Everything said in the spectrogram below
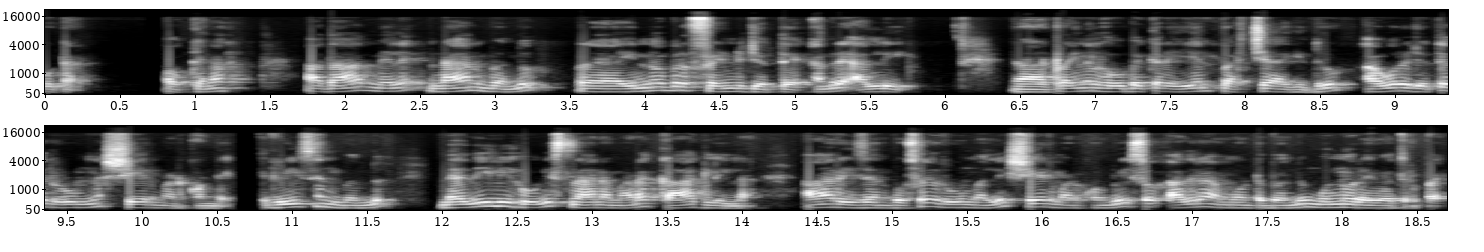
ಊಟ. ಓಕೆನಾ ಅದಾದ್ಮೇಲೆ ನಾನು ಬಂದು ಇನ್ನೊಬ್ಬರ ಫ್ರೆಂಡ್ ಜೊತೆ, ಅಂದ್ರೆ ಅಲ್ಲಿ ಟ್ರೈನಲ್ಲಿ ಹೋಗ್ಬೇಕಾದ್ರೆ ಏನು ಪರಿಚಯ ಆಗಿದ್ರು, ಅವರ ಜೊತೆ ರೂಮ್ನ ಶೇರ್ ಮಾಡ್ಕೊಂಡೆ. ರೀಸನ್ ಬಂದು ನದಿಲಿ ಹೋಗಿ ಸ್ನಾನ ಮಾಡೋಕ್ಕಾಗಲಿಲ್ಲ ಆ ರೀಸನ್ಗೋಸ್ಕರ ರೂಮಲ್ಲಿ ಶೇರ್ ಮಾಡ್ಕೊಂಡ್ವಿ. ಸೊ ಅದರ ಅಮೌಂಟ್ ಬಂದು ಮುನ್ನೂರ ಐವತ್ತು ರೂಪಾಯಿ.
